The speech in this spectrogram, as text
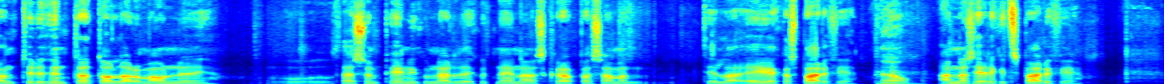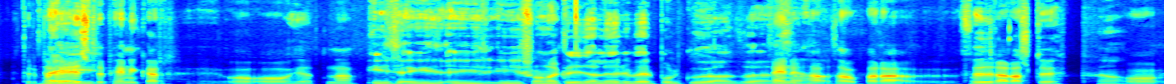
andverið 100 dólar á mánuði og þessum peningum nærðu eitthvað neina að skrapa saman til að eiga eitthvað sparið fyrir annars er ekkert sparið fyrir þetta eru bara eðslu peningar og, og hérna í, í, í, í svona gríðarleiri verðbólgu að nei, nei, þá, þá bara föðrar allt upp og,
